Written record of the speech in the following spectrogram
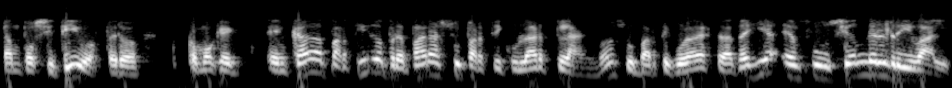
tan positivos, pero como que en cada partido prepara su particular plan, ¿no? su particular estrategia en función del rival.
